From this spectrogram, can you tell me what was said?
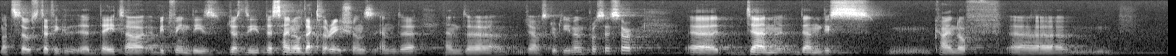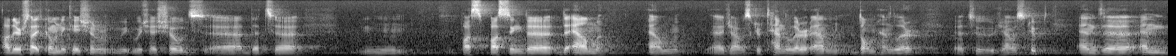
not so static data between these, just the, the signal declarations and, and JavaScript event processor. then, then this kind of other side communication which I showed uh, that uh, mm, pass, passing the, the Elm, Elm uh, JavaScript handler, Elm DOM handler to JavaScript. and, uh, and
